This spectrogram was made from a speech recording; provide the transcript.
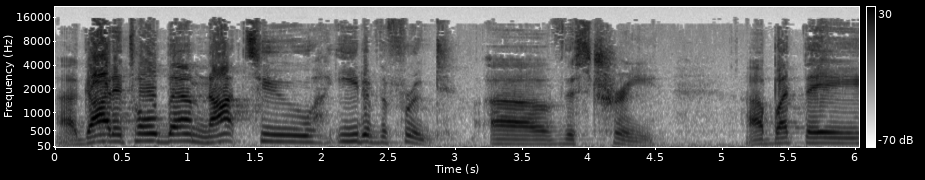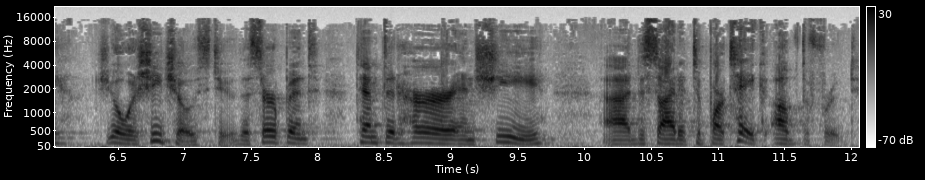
Uh, God had told them not to eat of the fruit of this tree, uh, but they, well, she chose to. The serpent tempted her, and she uh, decided to partake of the fruit.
